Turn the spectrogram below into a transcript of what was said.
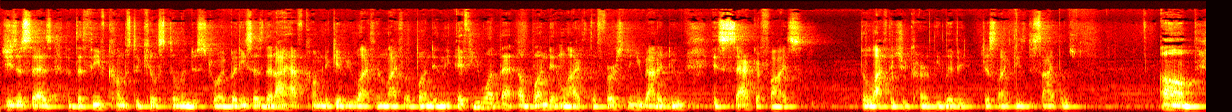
Jesus says that the thief comes to kill, steal, and destroy. But he says that I have come to give you life and life abundantly. If you want that abundant life, the first thing you got to do is sacrifice the life that you're currently living, just like these disciples. Um,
